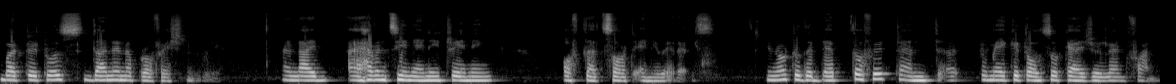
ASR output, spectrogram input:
but it was done in a professional way. And I, I haven't seen any training of that sort anywhere else you know, to the depth of it and uh, to make it also casual and fun,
